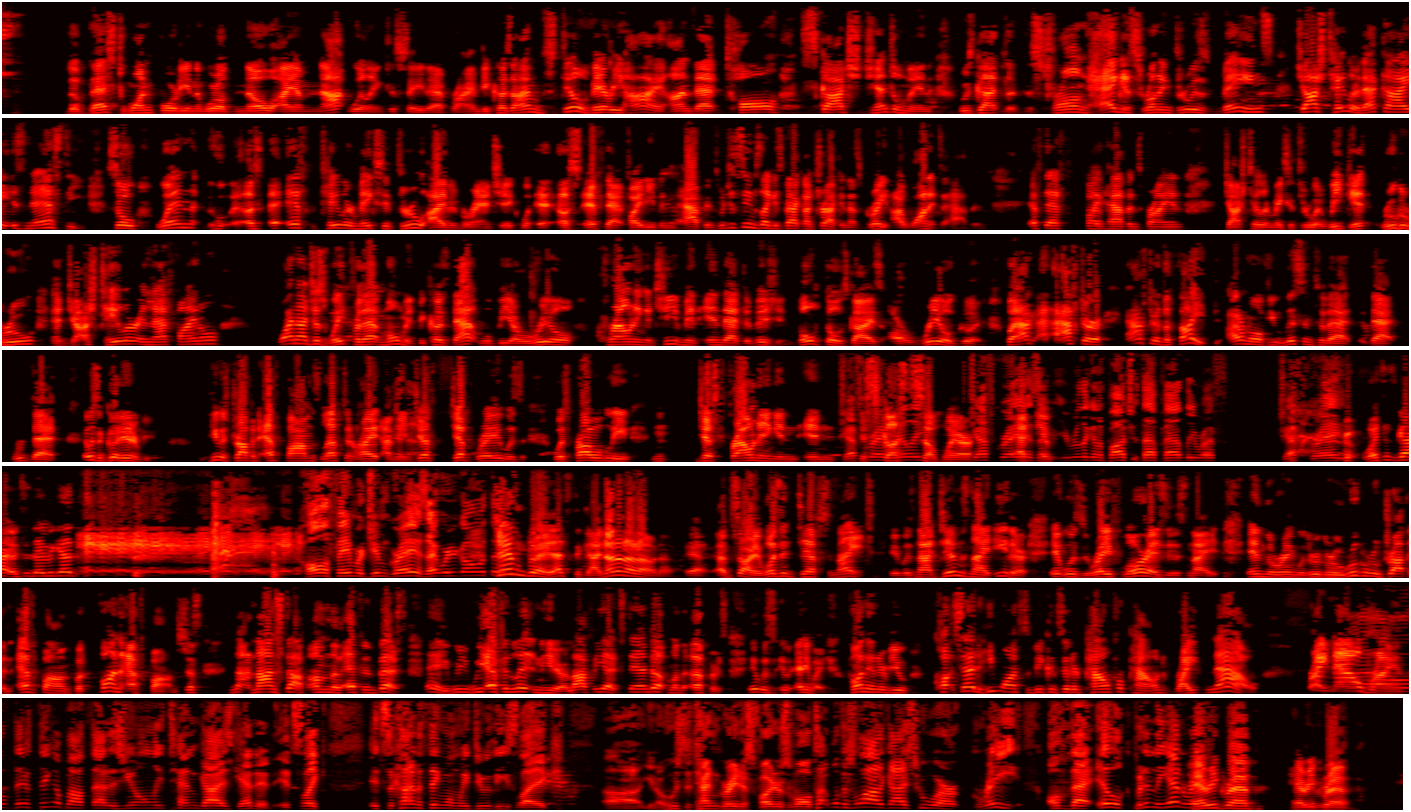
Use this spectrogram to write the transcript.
The best 140 in the world. No, I am not willing to say that, Brian, because I'm still very high on that tall Scotch gentleman who's got the, the strong haggis running through his veins. Josh Taylor, that guy is nasty. So when, if Taylor makes it through Ivan Baranchyk, uh, if that fight even happens, which it seems like it's back on track and that's great. I want it to happen. If that fight happens, Brian, Josh Taylor makes it through and we get Rougarou and Josh Taylor in that final, why not just wait for that moment? Because that will be a real crowning achievement in that division. Both those guys are real good. But after, after the fight, I don't know if you listened to that, that, that, it was a good interview. He was dropping F-bombs left and right. I mean, Jeff, Jeff Gray was, was probably just frowning in, in Jeff disgust really? somewhere. Jeff Gray, is that, you're really going to botch it that badly, Ref? Jeff Gray? What's his guy? What's his name again? Hall of Famer Jim Gray. Is that where you're going with this? Jim Gray. That's the guy. No, no, no, no, no. Yeah. I'm sorry. It wasn't Jeff's night. It was not Jim's night either. It was Ray Flores' night in the ring with Rougarou. Rougarou dropping F-bombs, but fun F-bombs. Just not non-stop. I'm the effing best. Hey, we, we effing lit in here. Lafayette, stand up, mother effers. It was, it, anyway, fun interview. Said he wants to be considered pound for pound right now. Right now, Brian. well, Brian. The thing about that is you only 10 guys get it. It's like, it's the kind of thing when we do these like, uh, you know, who's the 10 greatest fighters of all time? Well, there's a lot of guys who are great of that ilk, but in the end, Harry Greb, Harry, Harry Greb. Greb.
